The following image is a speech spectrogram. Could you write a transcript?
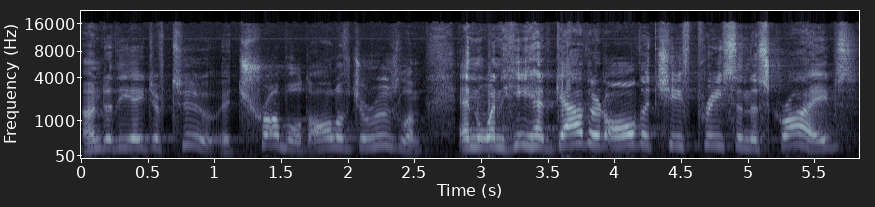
under the age of two. It troubled all of Jerusalem. And when he had gathered all the chief priests and the scribes,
